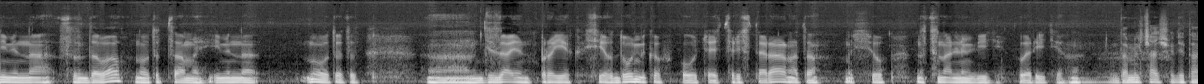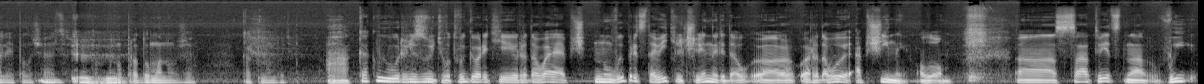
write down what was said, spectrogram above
именно создавал, ну, этот самый, именно, ну, вот этот э, дизайн-проект всех домиков, получается, ресторана там, ну, все в национальном виде, говорите. ага. До мельчайших деталей, получается. всё там, ну, продумано уже, как оно будет. А как вы его реализуете? Вот вы говорите, родовая общ- ну, вы представитель, члена рядов- э, родовой общины ЛОМ. А, Соответственно, вы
